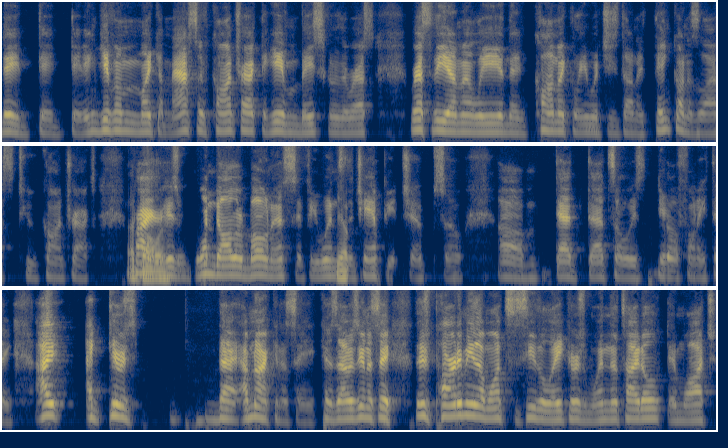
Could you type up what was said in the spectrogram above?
They, they they didn't give him like a massive contract. They gave him basically the rest rest of the MLE, and then comically, which he's done, I think, on his last two contracts a prior dollar. his one dollar bonus if he wins yep. the championship. So um, that that's always you know a funny thing. I I there's that I'm not going to say because I was going to say there's part of me that wants to see the Lakers win the title and watch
